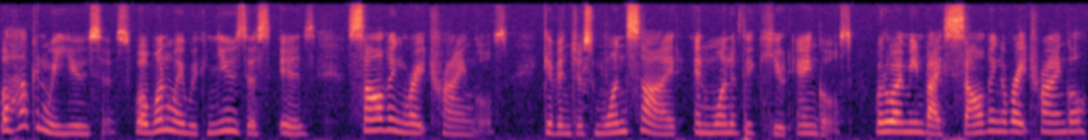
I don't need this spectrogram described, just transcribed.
Well, how can we use this? Well, one way we can use this is solving right triangles, given just one side and one of the acute angles. What do I mean by solving a right triangle?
